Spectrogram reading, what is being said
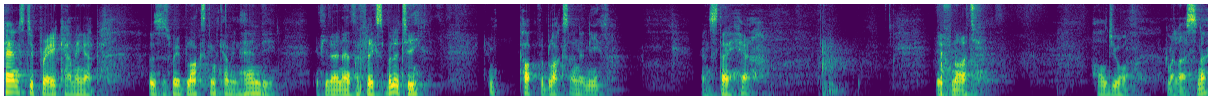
Hands to prayer coming up. This is where blocks can come in handy. If you don't have the flexibility, you can pop the blocks underneath and stay here. If not, hold your malasana.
